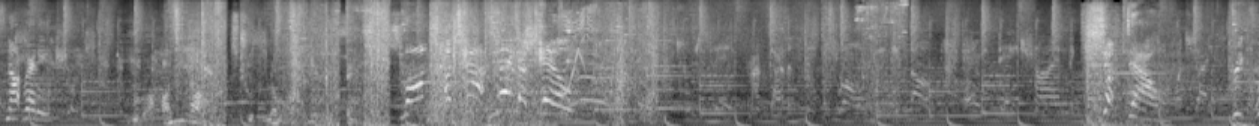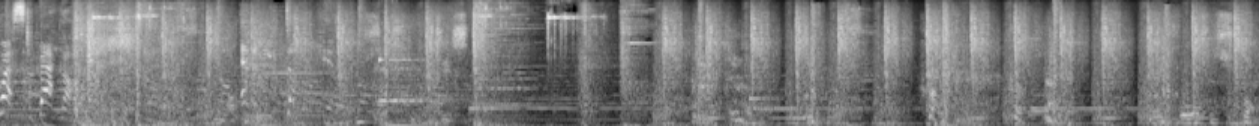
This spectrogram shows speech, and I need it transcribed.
is not ready. You are unwise to lower your defenses. Launch attack. Mega kill. Shut down. Request backup. Enemy double kill. Resist. The force is strong.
